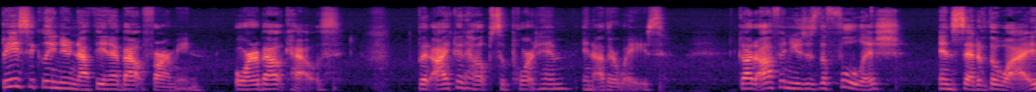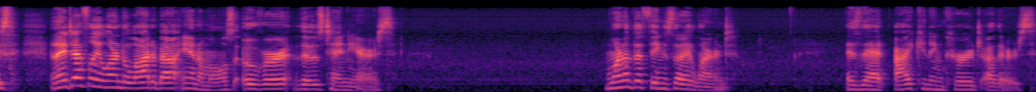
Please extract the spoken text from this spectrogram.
basically knew nothing about farming or about cows, but I could help support him in other ways. God often uses the foolish instead of the wise. And I definitely learned a lot about animals over those 10 years. One of the things that I learned is that I can encourage others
